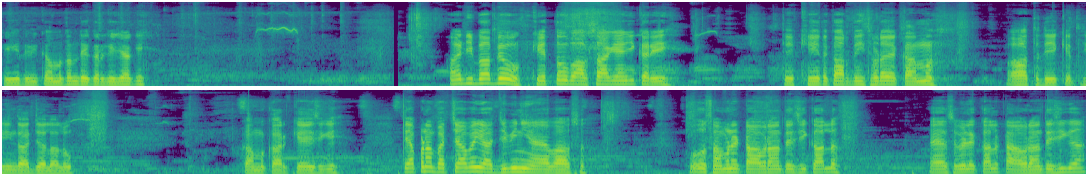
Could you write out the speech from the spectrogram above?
ਖੇਤ ਵੀ ਕੰਮ ਧੰਦੇ ਕਰਕੇ ਜਾ ਕੇ। ਹਾਂਜੀ ਬਾਬਿਓ, ਖੇਤੋਂ ਵਾਪਸ ਆ ਗਏ ਆ ਜੀ ਘਰੇ। ਤੇ ਖੇਤ ਕਰਦੇ ਹੀ ਥੋੜਾ ਜਿਹਾ ਕੰਮ। ਹੱਥ ਦੇ ਕੇ ਤੁਸੀਂ ਅੰਦਾਜ਼ਾ ਲਾ ਲਓ। ਕੰਮ ਕਰਕੇ ਆਏ ਸੀਗੇ। ਤੇ ਆਪਣਾ ਬੱਚਾ ਬਈ ਅੱਜ ਵੀ ਨਹੀਂ ਆਇਆ ਵਾਪਸ। ਉਹ ਸਾਹਮਣੇ ਟਾਵਰਾਂ ਤੇ ਸੀ ਕੱਲ ਇਸ ਵੇਲੇ ਕੱਲ ਟਾਵਰਾਂ ਤੇ ਸੀਗਾ।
